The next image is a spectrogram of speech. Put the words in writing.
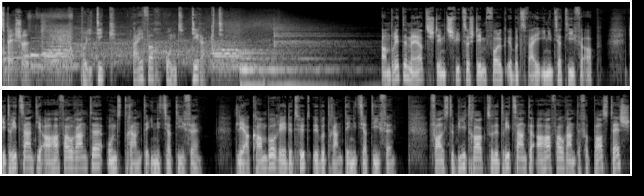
Special. Politik einfach und direkt. Am 3. März stimmt das Schweizer Stimmvolk über zwei Initiativen ab. Die 13. AHV-Rente und die Rente-Initiative. Lea Cambo redet heute über die Rente-Initiative. Falls du den Beitrag zu der 13. AHV-Rente verpasst hast,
